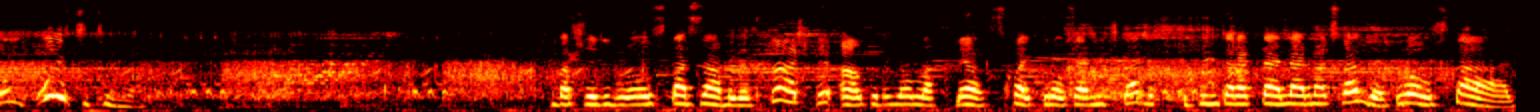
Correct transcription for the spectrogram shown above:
10 13 için ya. Başladı Brawl Stars'a mega kutu açtı. Altını yolla. Leon, Spike, Crow, Sandy çıkardı. Bütün karakterler maxlandı. Brawl Stars.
